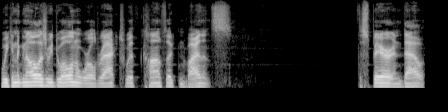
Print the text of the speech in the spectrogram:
We can acknowledge we dwell in a world racked with conflict and violence, despair and doubt.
